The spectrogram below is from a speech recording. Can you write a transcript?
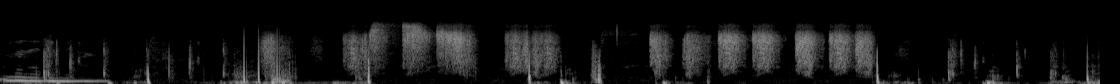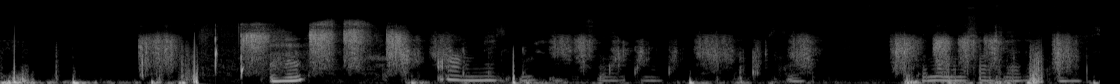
Burada ne demiyorum. Aha. Alalım neyse dursun. Şu an tamam. İşte. Tamam bunu ziyade yaparız.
